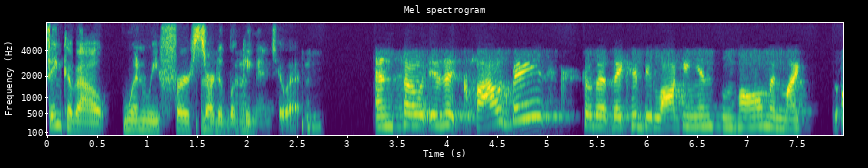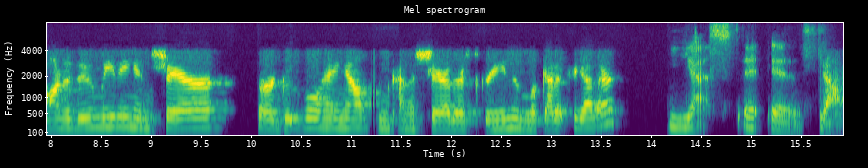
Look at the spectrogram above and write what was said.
think about when we first started mm-hmm. looking into it. And so is it cloud based so that they can be logging in from home and like on a Zoom meeting and share or Google Hangouts and kind of share their screen and look at it together? Yes, it is. Yeah.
